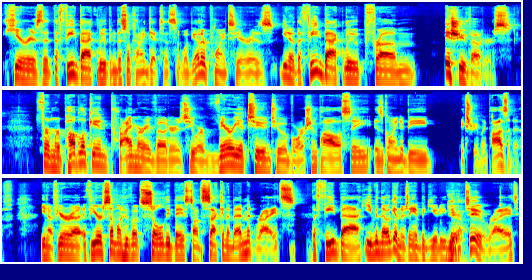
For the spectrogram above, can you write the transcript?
here is that the feedback loop and this will kind of get to some, one of the other points here is you know the feedback loop from issue voters from republican primary voters who are very attuned to abortion policy is going to be extremely positive. You know, if you're a, if you're someone who votes solely based on Second Amendment rights, the feedback, even though again there's ambiguity there yeah. too, right?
